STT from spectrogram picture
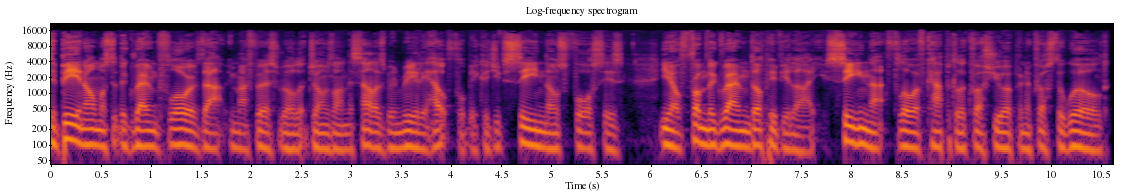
to being almost at the ground floor of that in my first role at Jones Lang LaSalle has been really helpful because you've seen those forces, you know, from the ground up, if you like. You've seen that flow of capital across Europe and across the world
